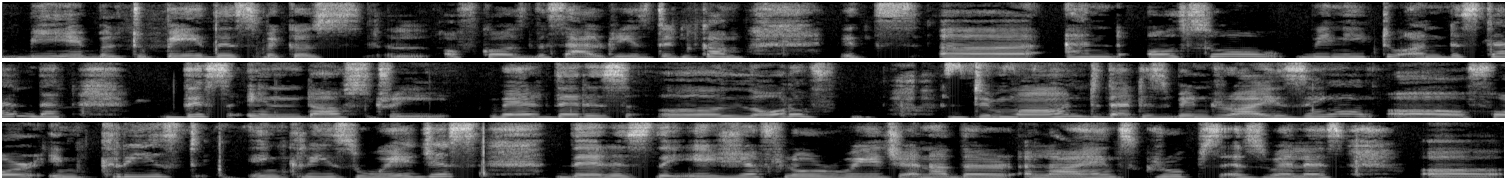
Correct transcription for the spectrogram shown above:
be able to pay this because of course the salaries didn't come. It's uh, and also we need to understand that this industry where there is a lot of demand that has been rising uh, for increased increased wages there is the asia floor wage and other alliance groups as well as uh,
